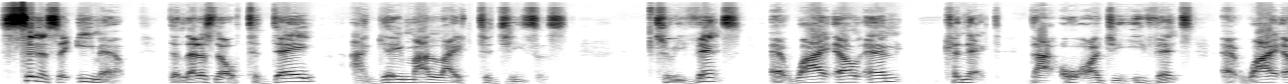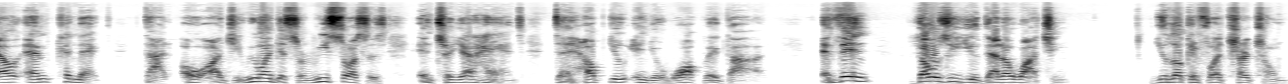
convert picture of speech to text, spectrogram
Send us an email to let us know today I gave my life to Jesus. To events at ylmconnect.org. Events at ylmconnect.org. We want to get some resources into your hands to help you in your walk with God. And then those of you that are watching, you're looking for a church home.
